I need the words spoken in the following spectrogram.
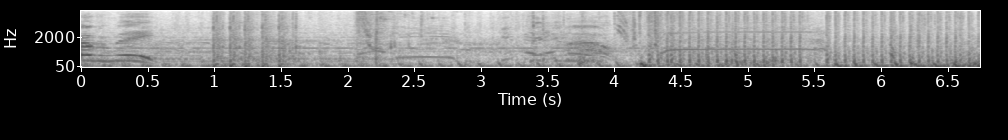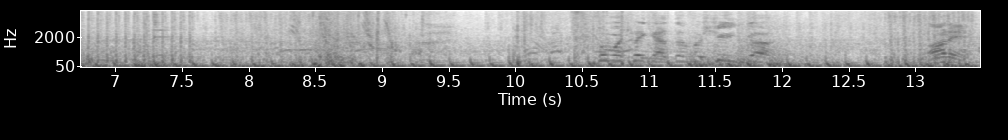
Cover me! Someone take out the machine gun! On it.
